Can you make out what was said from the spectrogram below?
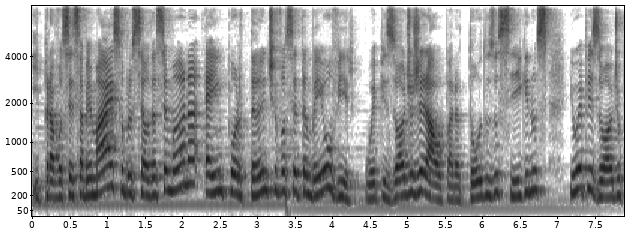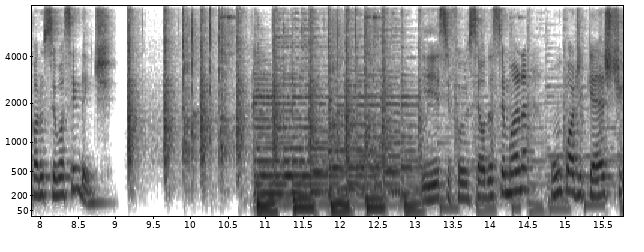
E para você saber mais sobre o céu da semana, é importante você também ouvir o episódio geral para todos os signos e o episódio para o seu ascendente. Esse foi o Céu da Semana, um podcast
